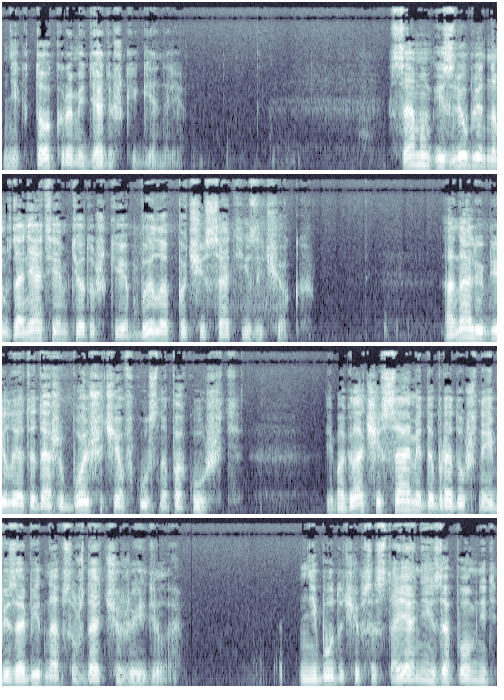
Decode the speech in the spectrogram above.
Никто, кроме дядюшки Генри. Самым излюбленным занятием тетушки было почесать язычок. Она любила это даже больше, чем вкусно покушать, и могла часами добродушно и безобидно обсуждать чужие дела. Не будучи в состоянии запомнить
